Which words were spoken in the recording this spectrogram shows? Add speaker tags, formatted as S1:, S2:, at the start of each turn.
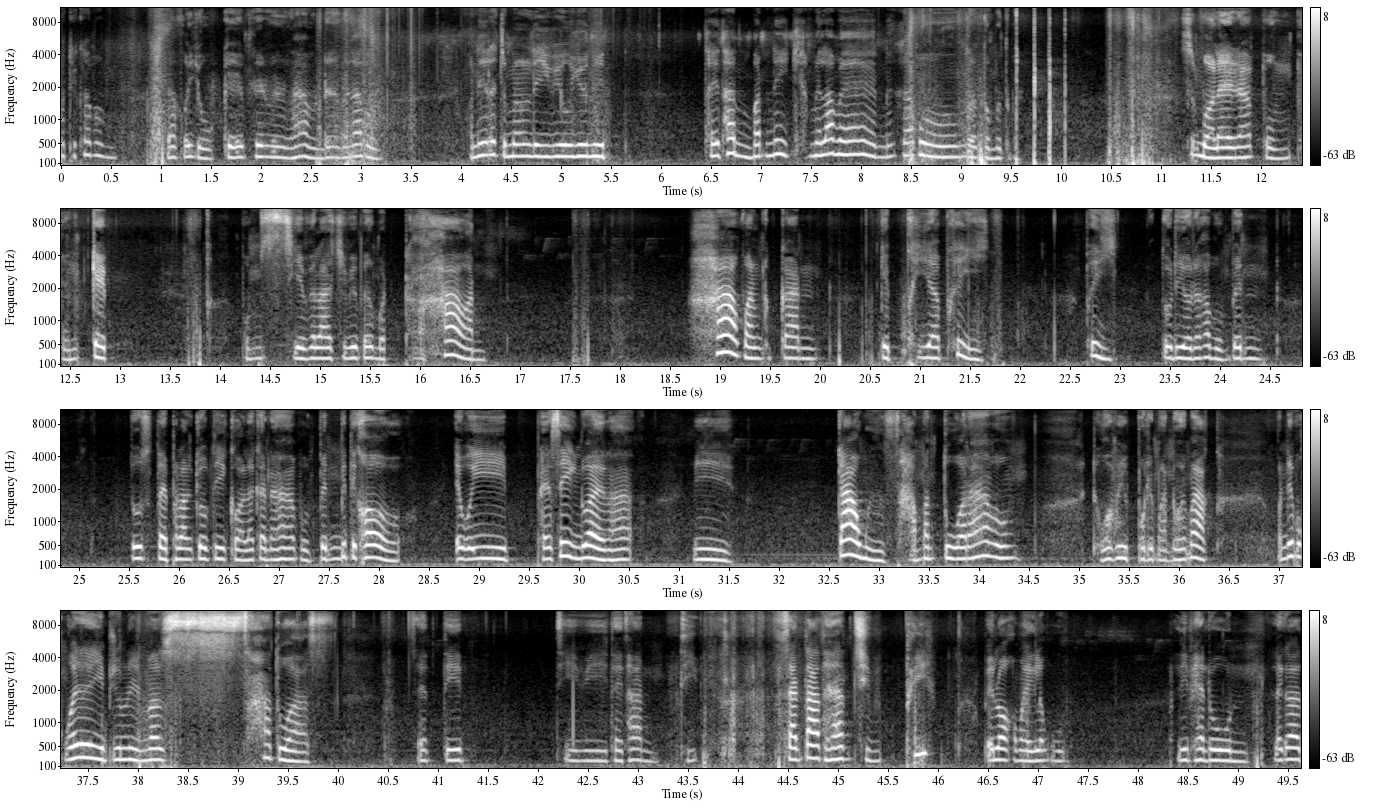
S1: วัสดีครับผมแล้วก็อยู่เกมเล่นเป็นภาพเหมือนเดิมนะครับผมวันนี้เราจะมารีวิวยูนิตไททันบันนี่แคมเมล่าแมนนะครับผมตัวมือตัวมือซึ่งบอกเลยนะผมผมเก็บ ผมเสียเวลาชีวิตไปหมดห้าวันห้าวันกับการเก็บเทียเพื่อเพื่อตัวเดียวนะครับผมเป็นดูสเต็ปพลังโจมตีก่อนแล้วกันนะฮะผมเป็นมิติคอลเอลอี เพรสซิ่งด้วยนะ มีเก้าหมื่นสามพันตัวนะครับผมถือว่ามีปริมาณน้อยมาก วันนี้ผมก็จะหยิบยูนิตมาห้าตัวเซนติทีวีไททันทีซานต้าไททันชิมพีไปลอกกันมาอีกแล้วกูรีแพรูน แล้วก็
